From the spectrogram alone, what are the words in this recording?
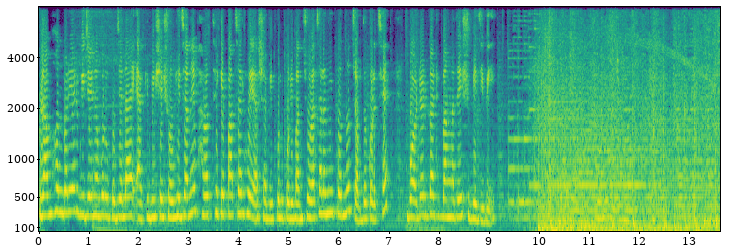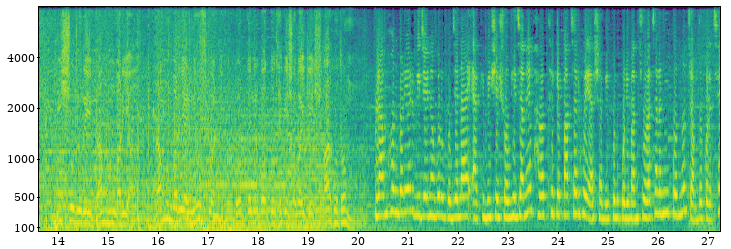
ব্রাহ্মণবাড়িয়ার বিজয়নগর উপজেলায় এক বিশেষ অভিযানে ভারত থেকে পাচার হয়ে আসা বিপুল পরিমাণ চোরাচালানি পণ্য জব্দ করেছে বর্ডার গার্ড বাংলাদেশ বিজিবি। বিশ্বজুড়ে ব্রাহ্মণবাড়িয়া ব্রাহ্মণবাড়িয়ার নিউজ টোয়েন্টি ফোর ডট কমের পক্ষ থেকে সবাইকে স্বাগতম। ব্রাহ্মণবাড়িয়ার বিজয়নগর উপজেলায় এক বিশেষ অভিযানে ভারত থেকে পাচার হয়ে আসা বিপুল পরিমাণ চোরাচালানি পণ্য জব্দ করেছে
